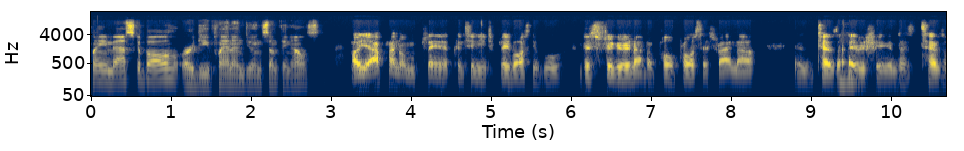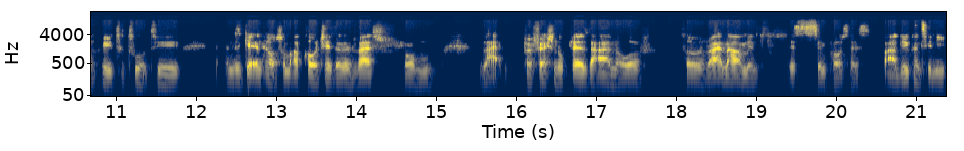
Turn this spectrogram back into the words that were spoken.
playing basketball, or do you plan on doing something else? Oh yeah, I plan on playing, continuing to play basketball. Just figuring out the whole process right now, in terms of mm-hmm. everything, and in terms of who to talk to, and just getting help from our coaches and advice from like professional players that I know of. So right now, I'm in it's the same process. But I do continue.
